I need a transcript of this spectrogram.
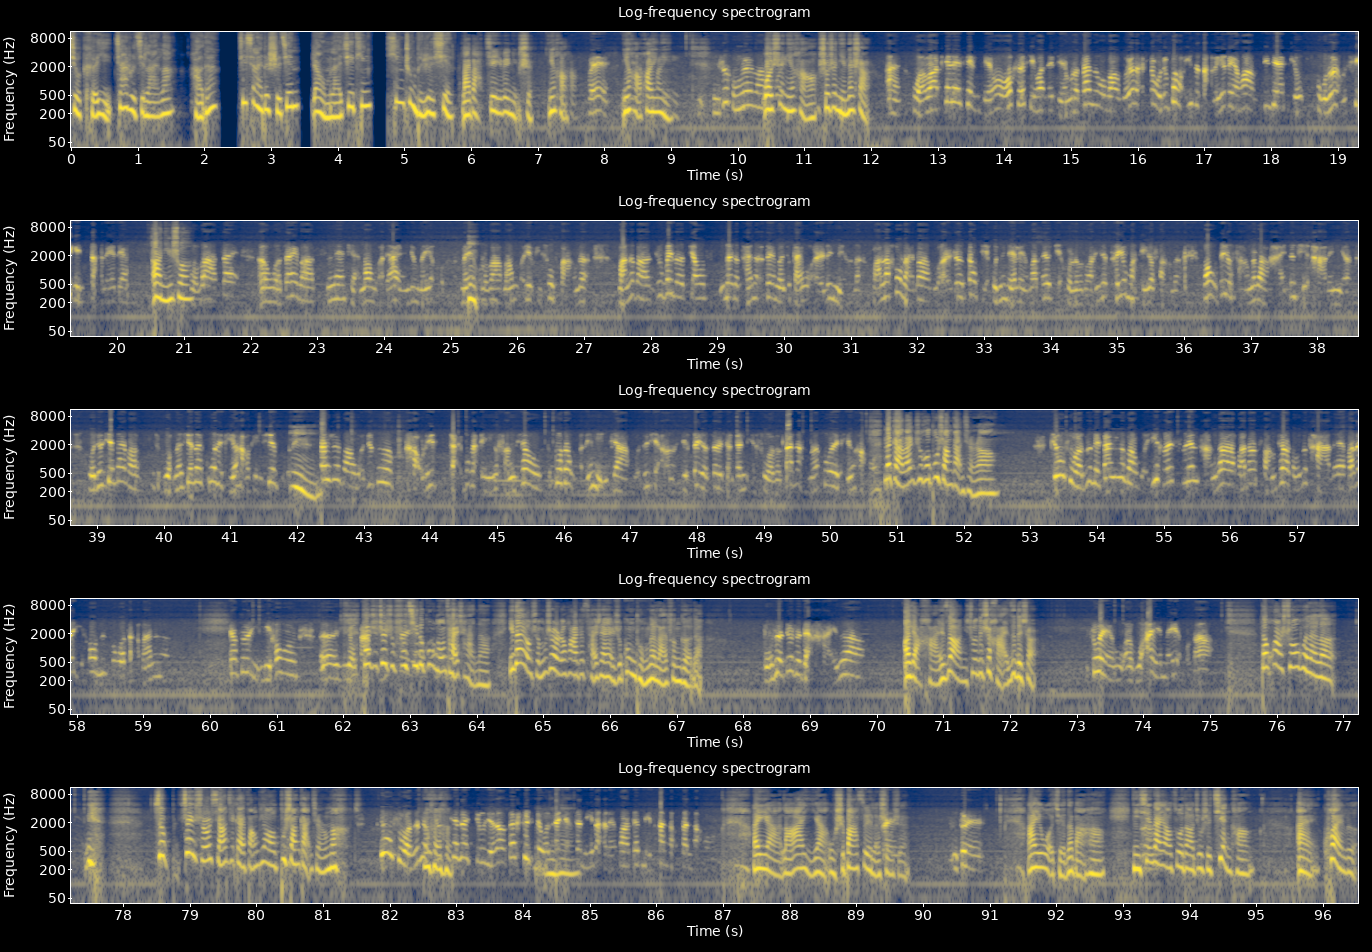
就可以加入进来了。好的，接下来的时间，让我们来接听听众的热线。来吧，接一位女士，您好。喂，您好，欢迎你。你是红瑞吗？我是，您好，说说您的事儿。哎，我吧，天天听节目，我可喜欢这节目了。但是我吧，我有点事，我就不好意思打这个电话。今天有鼓着勇气给你打这个电话。啊，您说。我吧，在呃，我在吧，十年前吧，我的爱人就没有没有了吧？完，我有一处房子。完了吧，就为了交那个财产税嘛，就改我儿子名字。完了后来吧，我儿子到结婚的年龄吧，他又结婚了吧，人家他又买一个房子。完我这个房子吧，还是写他的名。我就现在吧，我们现在过得挺好，挺幸福的。嗯。但是吧，我就是考虑改不改一个房票过到我的名下，我就想就这个事儿想跟你说说。但是俺们过得挺好。那改完之后不伤感情啊？就说是的，但是吧，我一合计时间长了，完了房票都是他的，完了以后你说我咋办呢？要是以后呃有，但是这是夫妻的共同财产呢，一旦有什么事儿的话，这财产也是共同的来分割的。不是，就是俩孩子啊。啊，俩孩子啊，你说的是孩子的事儿。对我，我爱人没有了。但话说回来了，你这这时候想起改房票，不伤感情吗？就说着呢，现在纠结到这儿，我才想跟你打电话，跟你探讨探讨。哎呀，老阿姨呀，五十八岁了，是不是？对。阿姨，我觉得吧，哈，你现在要做到就是健康，哎，快乐，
